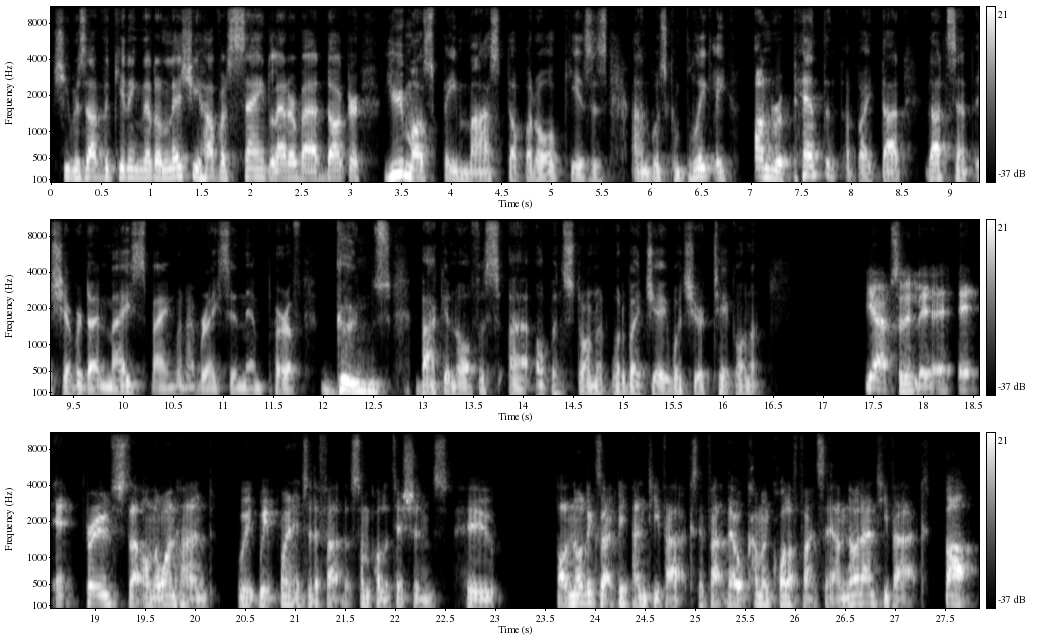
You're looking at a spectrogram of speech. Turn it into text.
she was advocating that unless you have a signed letter by a doctor, you must be masked up at all cases and was completely unrepentant about that. That sent a shiver down my spine whenever I seen them pair of goons back in office uh, up in Stormont. What about Jay? What's your take on it? Yeah, absolutely. It, it, it proves that on the one hand, we, we pointed to the fact that some politicians who are not exactly anti-vax, in fact, they'll come and qualify and say, I'm not anti-vax, but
